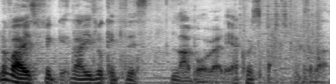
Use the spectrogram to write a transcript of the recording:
Love how he's, fig- like, he's looking to this lab already. I can respect him for that.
